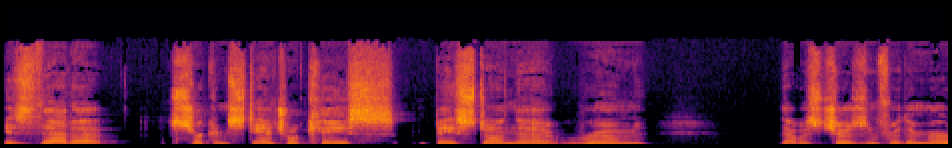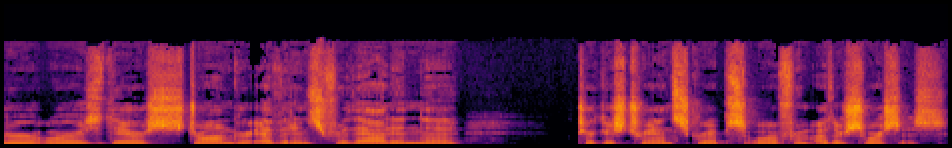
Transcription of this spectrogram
is that a circumstantial case based on the room that was chosen for the murder, or is there stronger evidence for that in the Turkish transcripts or from other sources?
